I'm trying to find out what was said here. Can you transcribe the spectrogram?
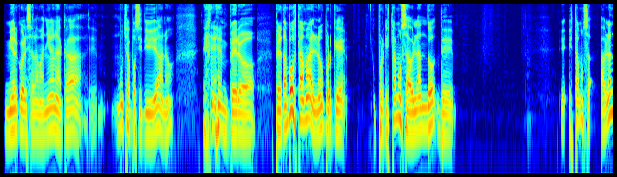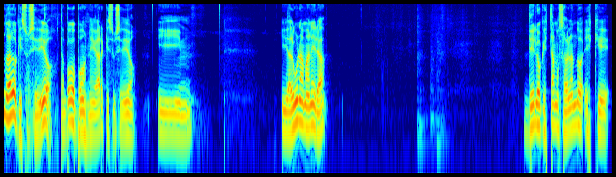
miércoles a la mañana acá, eh, mucha positividad, ¿no? pero, pero tampoco está mal, ¿no? Porque, porque estamos hablando de... Eh, estamos hablando de algo que sucedió. Tampoco podemos negar que sucedió. Y, y de alguna manera de lo que estamos hablando es que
